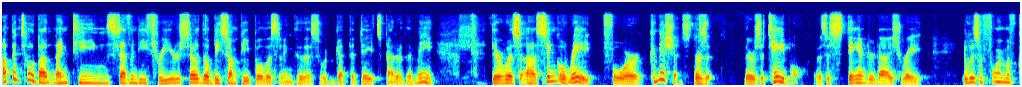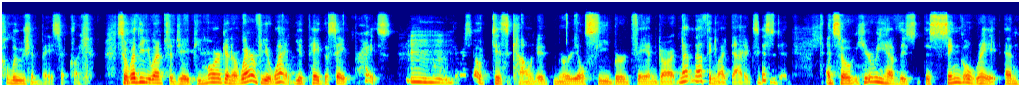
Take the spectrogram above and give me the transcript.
up until about 1973 or so, there'll be some people listening to this would get the dates better than me. There was a single rate for commissions. There's a, there's a table. It was a standardized rate it was a form of collusion, basically. So whether you went to JP Morgan or wherever you went, you'd pay the same price. Mm-hmm. There was no discounted Muriel Siebert Vanguard, not, nothing like that existed. And so here we have this, this single rate. And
